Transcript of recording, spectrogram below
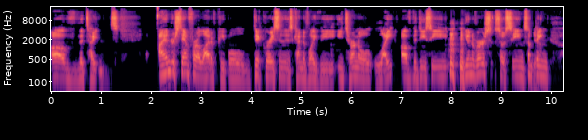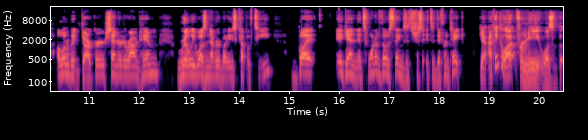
of the Titans. I understand for a lot of people, Dick Grayson is kind of like the eternal light of the DC universe. So seeing something yeah. a little bit darker centered around him really wasn't everybody's cup of tea. But again, it's one of those things. It's just, it's a different take. Yeah, I think a lot for me was the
